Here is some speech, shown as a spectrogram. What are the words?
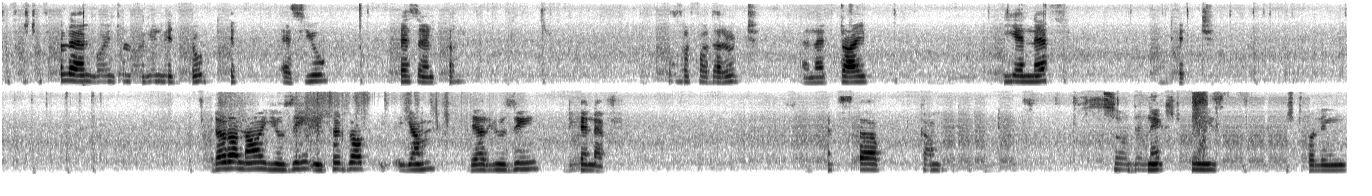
so first of all i am going to log in with root type su press enter look for the root and i type dnf get Fedora now using instead of yum they are using dnf that's uh, so the next one is installing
